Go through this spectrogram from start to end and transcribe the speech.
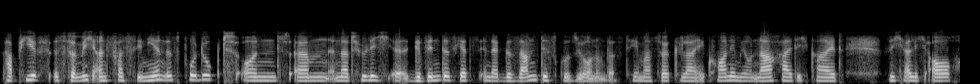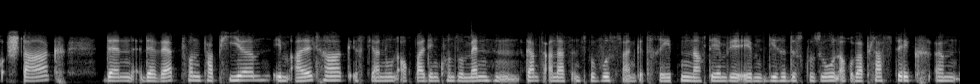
Papier ist für mich ein faszinierendes Produkt und ähm, natürlich äh, gewinnt es jetzt in der Gesamtdiskussion um das Thema Circular Economy und Nachhaltigkeit sicherlich auch stark denn der Wert von Papier im Alltag ist ja nun auch bei den Konsumenten ganz anders ins Bewusstsein getreten, nachdem wir eben diese Diskussion auch über Plastik ähm,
